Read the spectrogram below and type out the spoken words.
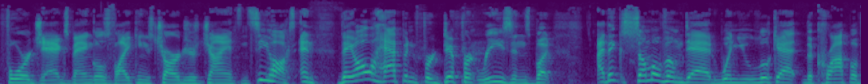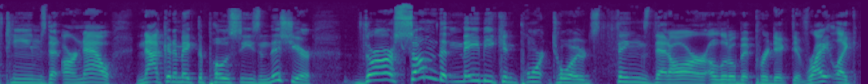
for Jags, Bengals, Vikings, Chargers, Giants, and Seahawks, and they all happened for different reasons, but. I think some of them, Dad, when you look at the crop of teams that are now not going to make the postseason this year, there are some that maybe can point towards things that are a little bit predictive, right? Like,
